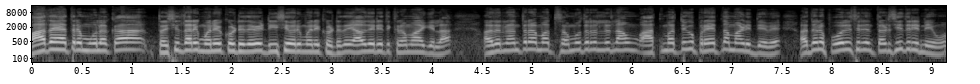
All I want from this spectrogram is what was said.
ಪಾದಯಾತ್ರೆ ಮೂಲಕ ತಹಸೀಲ್ದಾರಿಗೆ ಮನವಿ ಕೊಟ್ಟಿದ್ದೇವೆ ಡಿ ಸಿ ಅವರಿಗೆ ಮನವಿ ಕೊಟ್ಟಿದ್ದೇವೆ, ಯಾವುದೇ ರೀತಿ ಕ್ರಮ ಆಗಿಲ್ಲ. ಅದರ ನಂತರ ಮತ್ತು ಸಮುದ್ರದಲ್ಲಿ ನಾವು ಆತ್ಮಹತ್ಯೆಗೂ ಪ್ರಯತ್ನ ಮಾಡಿದ್ದೇವೆ. ಅದನ್ನು ಪೊಲೀಸರಿಂದ ತಡಿಸಿದ್ರಿ ನೀವು.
